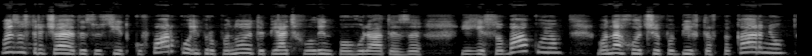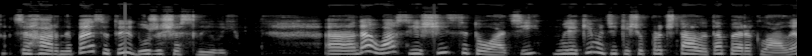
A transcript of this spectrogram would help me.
Ви зустрічаєте сусідку в парку і пропонуєте 5 хвилин погуляти з її собакою. Вона хоче побігти в пекарню. Це гарний пес, і ти дуже щасливий. Е, Да, у вас є 6 ситуацій, ну, які ми тільки що прочитали та переклали.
